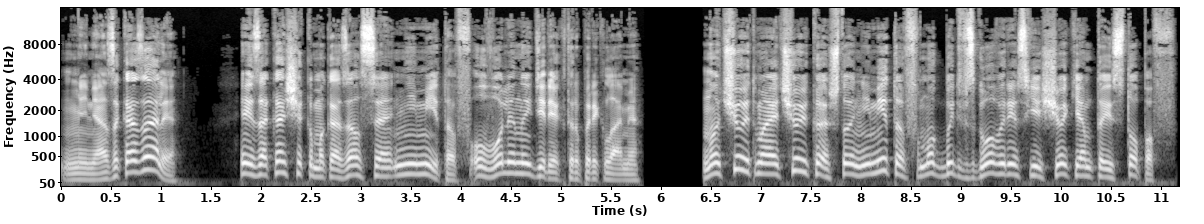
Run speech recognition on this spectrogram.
Меня заказали. И заказчиком оказался Немитов, уволенный директор по рекламе. Но чует моя чуйка, что Немитов мог быть в сговоре с еще кем-то из топов.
